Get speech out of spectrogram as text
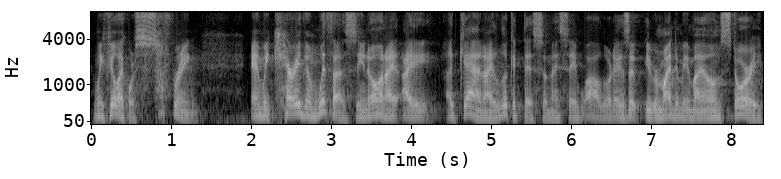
and we feel like we're suffering and we carry them with us, you know. And I, I again, I look at this and I say, wow, Lord, it, it reminded me of my own story.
